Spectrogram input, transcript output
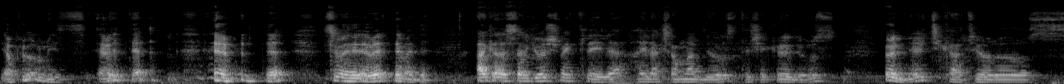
Yapıyor muyuz? Evet de. evet de. Sümeyye evet demedi. Arkadaşlar görüşmek dileğiyle. Hayırlı akşamlar diliyoruz. Teşekkür ediyoruz. Önlüğü çıkartıyoruz.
